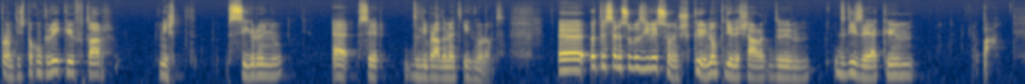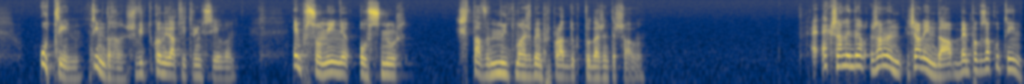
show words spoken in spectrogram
pronto, isto para concluir que votar neste sigrunho é ser deliberadamente ignorante. Uh, outra cena sobre as eleições que não podia deixar de, de dizer é que. pá. O Tino, Tino de Rancho, candidato Vitorino Silva, a impressão minha, o senhor estava muito mais bem preparado do que toda a gente achava. É, é que já nem, dá, já, nem, já nem dá bem para gozar com o Tino.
